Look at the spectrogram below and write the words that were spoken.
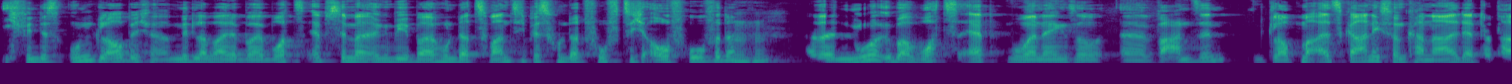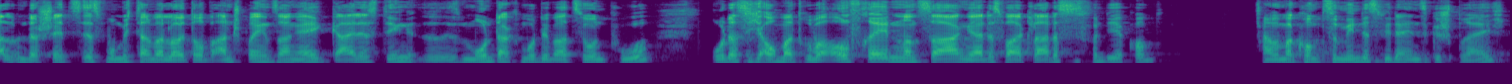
ich finde es unglaublich. Mittlerweile bei WhatsApp sind wir irgendwie bei 120 bis 150 Aufrufe da. Mhm. Also nur über WhatsApp, wo man denkt so, äh, Wahnsinn, glaubt man als gar nicht, so ein Kanal, der total unterschätzt ist, wo mich dann mal Leute darauf ansprechen und sagen, hey, geiles Ding, das ist Montagsmotivation pur. Oder sich auch mal drüber aufreden und sagen, ja, das war klar, dass es von dir kommt. Aber man kommt zumindest wieder ins Gespräch.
